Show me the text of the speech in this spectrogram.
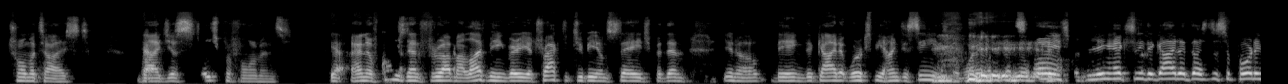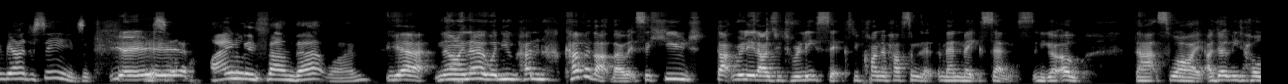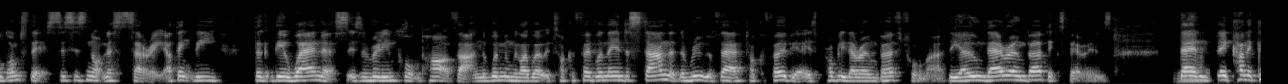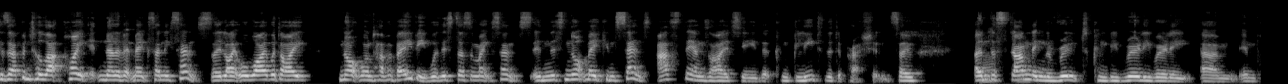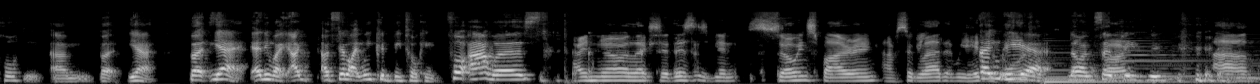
traumatized yeah. by just stage performance Yeah. And of course, then throughout my life, being very attracted to be on stage, but then, you know, being the guy that works behind the scenes, but stage, but being actually the guy that does the supporting behind the scenes. Yeah, yeah, So yeah. finally found that one. Yeah, no, I know. When you uncover that, though, it's a huge. That really allows you to release it because you kind of have something that then makes sense, and you go, "Oh, that's why I don't need to hold on to this. This is not necessary." I think the the, the awareness is a really important part of that. And the women when I work with tocophobia, when they understand that the root of their tocophobia is probably their own birth trauma, the own their own birth experience, then they kind of because up until that point, none of it makes any sense. They're like, "Well, why would I?" not want to have a baby. Well, this doesn't make sense. And this not making sense adds to the anxiety that can lead to the depression. So understanding the root can be really, really um, important. Um, but yeah, but yeah, anyway, I, I feel like we could be talking for hours. I know, alexa This has been so inspiring. I'm so glad that we hit Same here. No, I'm so pleased with Um,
